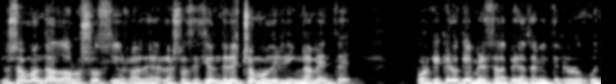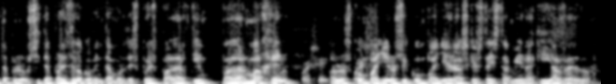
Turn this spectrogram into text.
nos ha mandado a los socios la, de, la Asociación Derecho a Morir Dignamente, porque creo que merece la pena también tenerlo en cuenta, pero si te parece lo comentamos después para dar tiempo, para dar margen Pues sí, a los pues- compañeros y compañeras que estáis también aquí alrededor.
